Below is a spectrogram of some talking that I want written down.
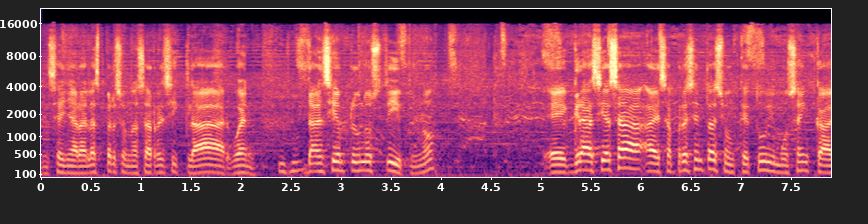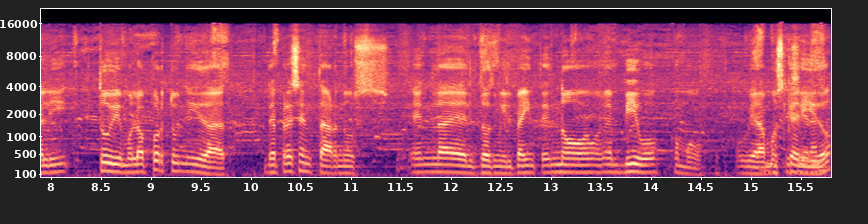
enseñar a las personas a reciclar, bueno, uh -huh. dan siempre unos tips, ¿no? Eh, gracias a, a, esa presentación que tuvimos en Cali, tuvimos la oportunidad de presentarnos en la del 2020, no en vivo como hubiéramos querido,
